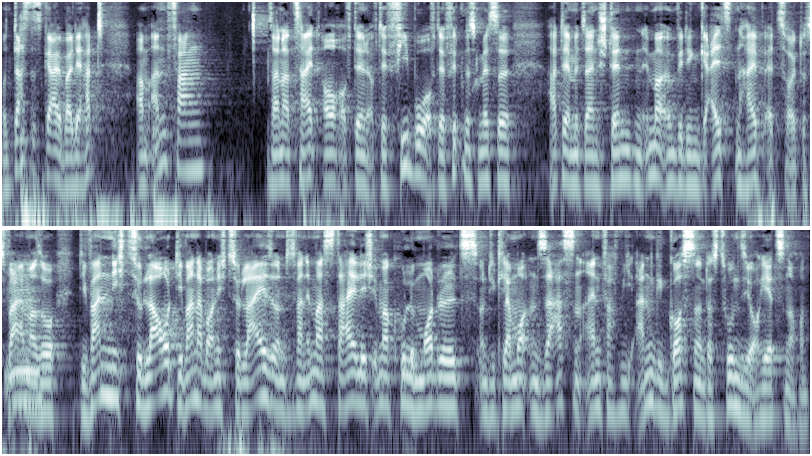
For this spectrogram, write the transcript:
Und das ist geil, weil der hat am Anfang seiner Zeit auch auf der, auf der FIBO, auf der Fitnessmesse, hat er mit seinen Ständen immer irgendwie den geilsten Hype erzeugt. Das war immer so, die waren nicht zu laut, die waren aber auch nicht zu leise und es waren immer stylisch, immer coole Models und die Klamotten saßen einfach wie angegossen und das tun sie auch jetzt noch. Und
